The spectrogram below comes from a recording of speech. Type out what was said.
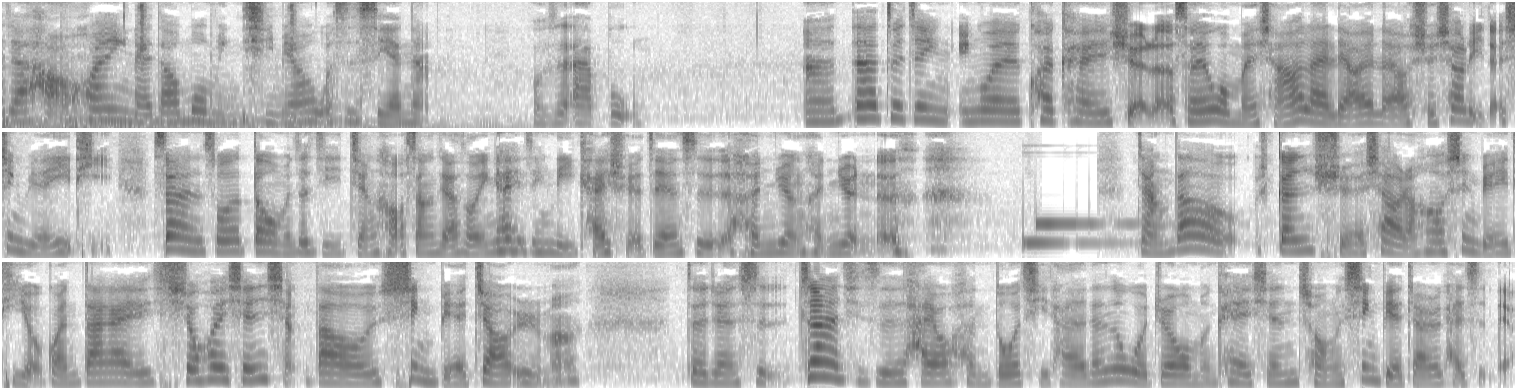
大家好，欢迎来到莫名其妙，我是 Sienna，我是阿布。嗯，那最近因为快开学了，所以我们想要来聊一聊学校里的性别议题。虽然说等我们这集剪好上架的时候，应该已经离开学这件事很远很远了。讲到跟学校然后性别议题有关，大概就会先想到性别教育吗？这件事，虽然其实还有很多其他的，但是我觉得我们可以先从性别教育开始聊。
